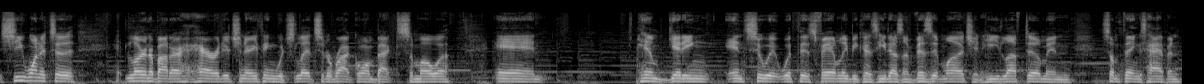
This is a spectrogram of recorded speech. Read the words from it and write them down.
she wanted to learn about her heritage and everything, which led to The Rock going back to Samoa and him getting into it with his family because he doesn't visit much and he left him and some things happen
